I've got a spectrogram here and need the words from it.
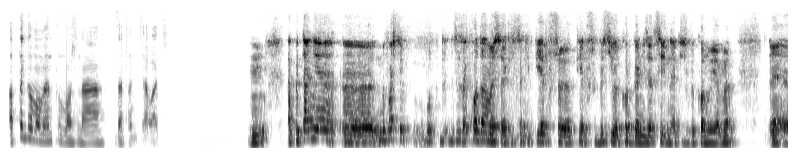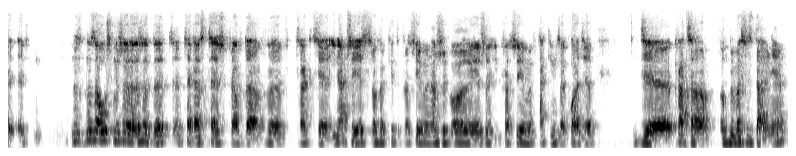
Od tego momentu można zacząć działać. mm. A pytanie, e, no właśnie, bo gdy zakładamy, że jakiś taki pierwszy, pierwszy wysiłek organizacyjny jakiś wykonujemy, e, e, no, no załóżmy, że, że te- te- teraz też, prawda, w, w trakcie, inaczej jest trochę, kiedy pracujemy na żywo, ale jeżeli pracujemy w takim zakładzie, gdzie praca odbywa się zdalnie,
